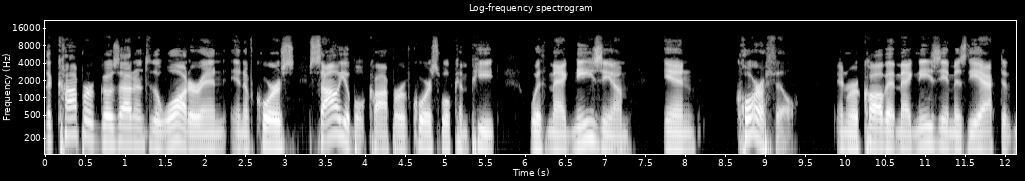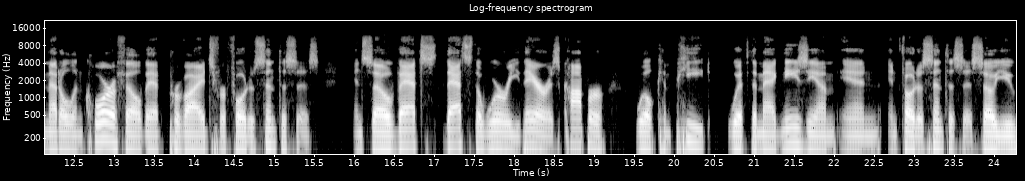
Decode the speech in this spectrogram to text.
the copper goes out into the water, and and of course, soluble copper, of course, will compete with magnesium in chlorophyll. And recall that magnesium is the active metal in chlorophyll that provides for photosynthesis. And so that's that's the worry there is copper will compete with the magnesium in in photosynthesis. So you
